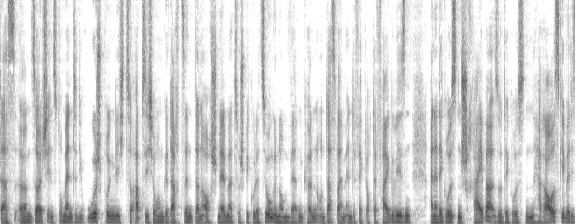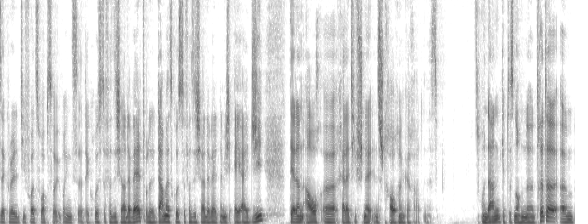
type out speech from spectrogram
dass ähm, solche Instrumente, die ursprünglich zur Absicherung gedacht sind, dann auch schnell mal zur Spekulation genommen werden können. Und das war im Endeffekt auch der Fall gewesen. Einer der größten Schreiber, also der größten Herausgeber dieser Credit Default Swaps war übrigens äh, der größte Versicherer der Welt oder der damals größte Versicherer der Welt, nämlich AIG, der dann auch äh, relativ schnell ins Straucheln geraten ist. Und dann gibt es noch eine dritte ähm,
